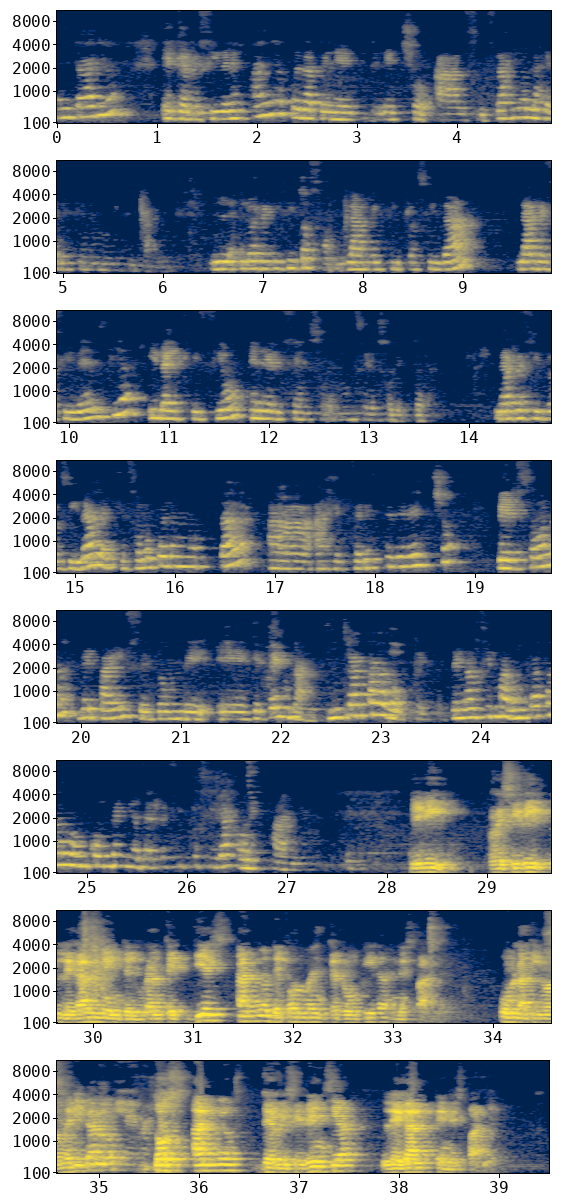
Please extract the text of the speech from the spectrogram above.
comunitario el que reside en España pueda tener derecho al sufragio en las elecciones municipales. Los requisitos son la reciprocidad, la residencia y la inscripción en el censo, en un censo electoral. La reciprocidad es que solo pueden optar a, ejercer este derecho personas de países donde eh, que tengan un tratado, que tengan firmado un tratado o un convenio de reciprocidad con España. Vivir, residir legalmente durante 10 años de forma interrumpida en España. Un latinoamericano, dos años de residencia legal en España.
